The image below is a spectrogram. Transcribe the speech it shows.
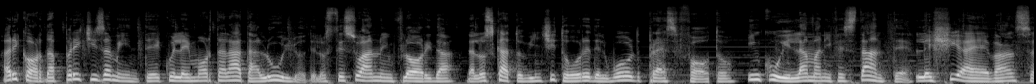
ricorda precisamente quella immortalata a luglio dello stesso anno in Florida dallo scatto vincitore del World Press Photo, in cui la manifestante Leshia Evans,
